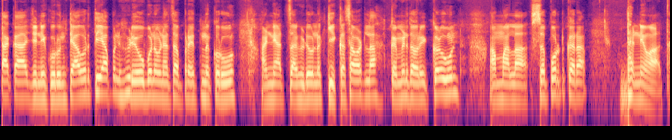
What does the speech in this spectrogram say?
टाका. जेणेकरून त्यावरती आपण व्हिडिओ बनवण्याचा प्रयत्न करू. आणि आजचा व्हिडिओ नक्की कसा वाटला कमेंटद्वारे कळवून आम्हाला सपोर्ट करा. धन्यवाद.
